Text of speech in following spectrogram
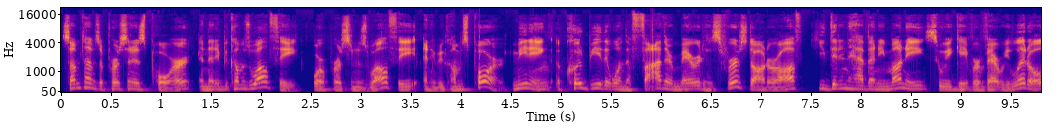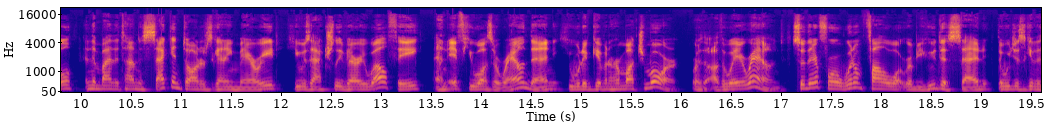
Sometimes a person is poor and then he becomes wealthy, or a person is wealthy and he becomes poor. Meaning, it could be that when the father married his first first daughter off, he didn't have any money, so he gave her very little. And then by the time the second daughter's getting married, he was actually very wealthy. And if he was around then, he would have given her much more, or the other way around. So therefore, we don't follow what Rabbi Huda said, that we just give the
